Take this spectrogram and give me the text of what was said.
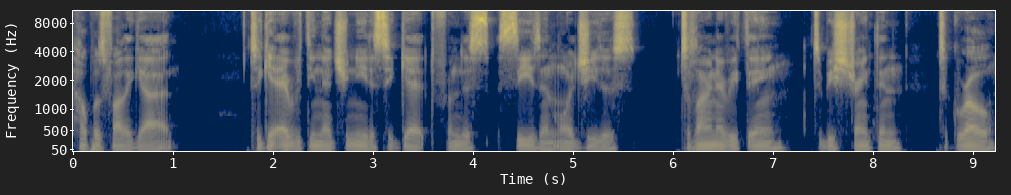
Help us, Father God, to get everything that you need us to get from this season, Lord Jesus, to learn everything, to be strengthened, to grow,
